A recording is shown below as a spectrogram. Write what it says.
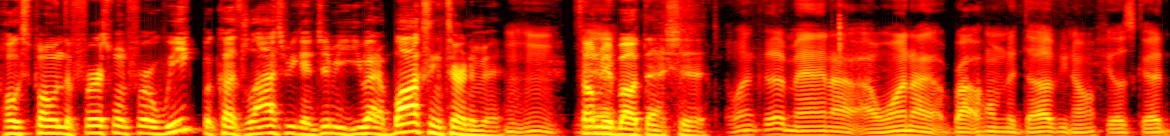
postponed the first one for a week because last weekend, Jimmy, you had a boxing tournament. Mm-hmm. Tell me about that shit. It went good, man. I, I won. I brought home the dub. You know, feels good.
